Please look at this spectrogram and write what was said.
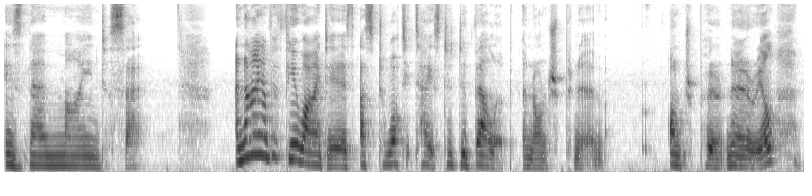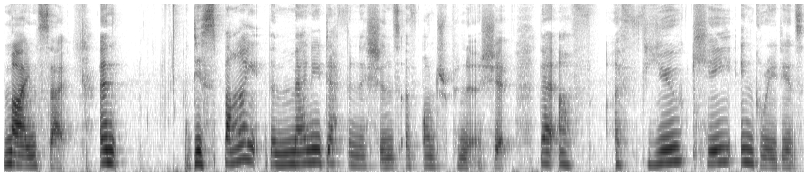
is their mindset. And I have a few ideas as to what it takes to develop an entrepreneur, entrepreneurial mindset. And Despite the many definitions of entrepreneurship, there are f- a few key ingredients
